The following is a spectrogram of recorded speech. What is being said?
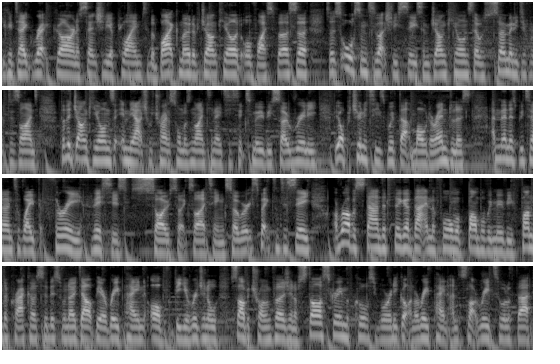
You can take Wreck-Gar and essentially apply him to the bike mode of Junkyard or vice versa. So it's awesome to actually see some Junkions. There were so many different designs for the Junkions in the actual Transformers 1986 movie, so really the opportunities with that mold are endless. And then as we turn to Wave 3, this is so, so exciting. So we're expecting to see a rather standard figure, that in the form of Bumblebee movie Thundercracker, so this will no doubt be a repaint of the original Cybertron version of Starscream. Of course, we've already gotten a repaint and a slight retool of that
